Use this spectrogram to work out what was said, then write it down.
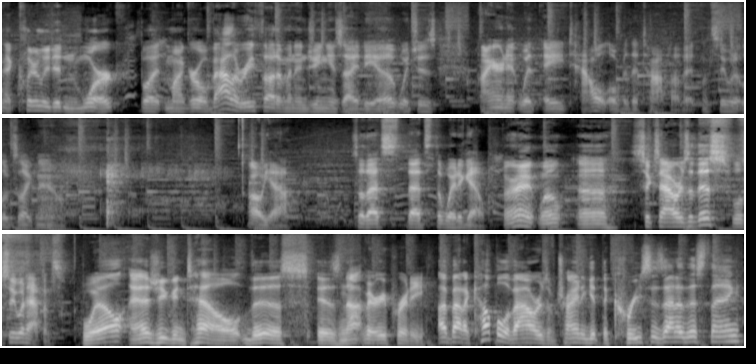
that clearly didn't work, but my girl Valerie thought of an ingenious idea, which is iron it with a towel over the top of it. Let's see what it looks like now. Oh yeah, so that's that's the way to go. All right, well, uh, six hours of this, we'll see what happens. Well, as you can tell, this is not very pretty. About a couple of hours of trying to get the creases out of this thing,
